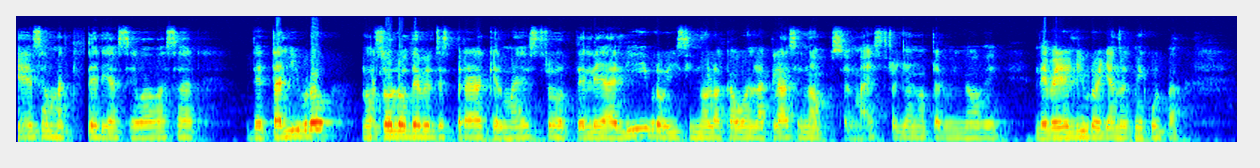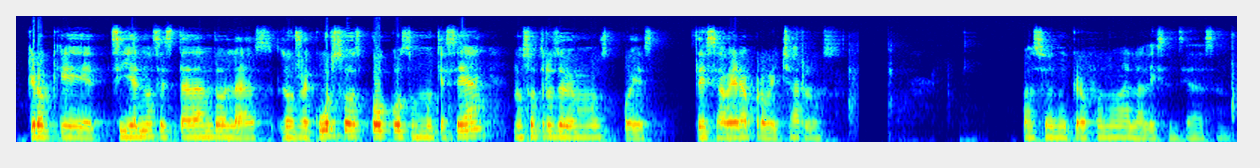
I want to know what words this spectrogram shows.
que esa materia se va a basar de tal libro, no solo debes de esperar a que el maestro te lea el libro y si no lo acabó en la clase, no, pues el maestro ya no terminó de, de ver el libro, ya no es mi culpa. Creo que si él nos está dando las, los recursos, pocos o muchos que sean, nosotros debemos pues de saber aprovecharlos. Paso el micrófono a la licenciada Santa.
